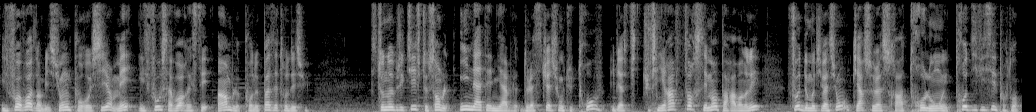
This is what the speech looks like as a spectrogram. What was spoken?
il faut avoir de l'ambition pour réussir, mais il faut savoir rester humble pour ne pas être déçu. Si ton objectif te semble inatteignable de la situation où tu te trouves, eh bien tu finiras forcément par abandonner, faute de motivation, car cela sera trop long et trop difficile pour toi.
